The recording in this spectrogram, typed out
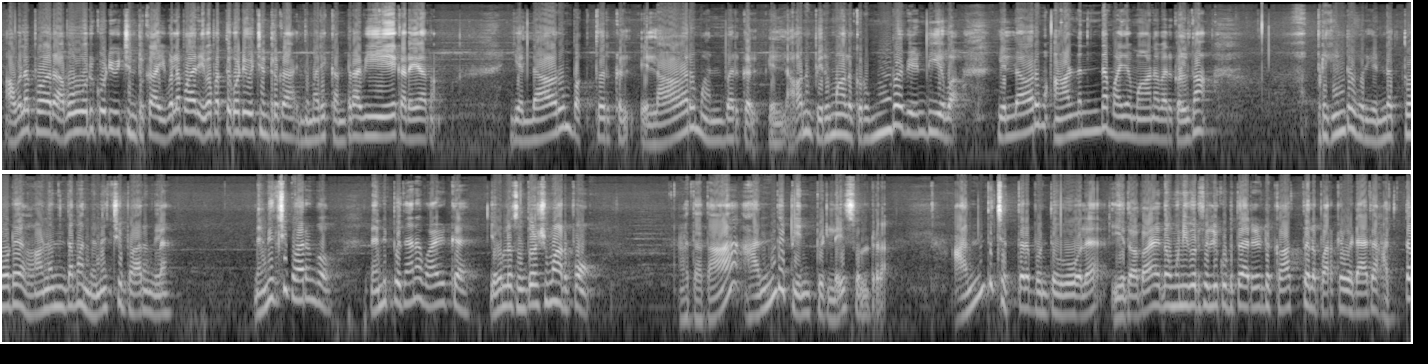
அவளை பாரு அவள் ஒரு கோடி வச்சுட்டுருக்கா இவளை பாரு இவள் பத்து கோடி வச்சுட்டுருக்கா. இந்த மாதிரி கன்றாவியே கிடையாதான் எல்லாரும் பக்தர்கள் எல்லாரும் அன்பர்கள் எல்லாரும் பெருமாளுக்கு ரொம்ப வேண்டியவா எல்லாரும் ஆனந்தமயமானவர்கள் தான் அப்படின்ற ஒரு எண்ணத்தோட ஆனந்தமாக நினச்சி பாருங்களேன். நினச்சி பாருங்கோ. நினைப்பு தானே வாழ்க்கை. எவ்வளோ சந்தோஷமாக இருப்போம். அதை தான் அந்த பெண் பிள்ளை சொல்கிறா அந்த சித்திரபந்து போல ஏதோ தான் ஏதோ முனிவர் சொல்லி கொடுத்தாருன்ட்டு காத்துல பறக்க விடாத அத்தை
